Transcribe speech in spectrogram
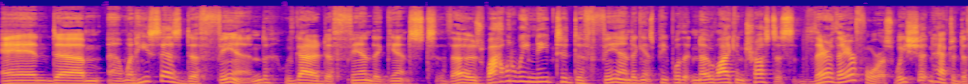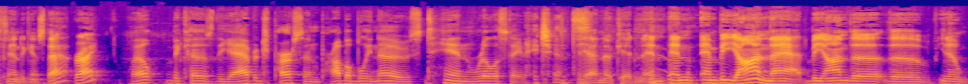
And um, uh, when he says defend, we've got to defend against those. Why would we need to defend against people that know, like, and trust us? They're there for us. We shouldn't have to defend against that, right? Well, because the average person probably knows ten real estate agents. Yeah, no kidding. And and and beyond that, beyond the the you know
